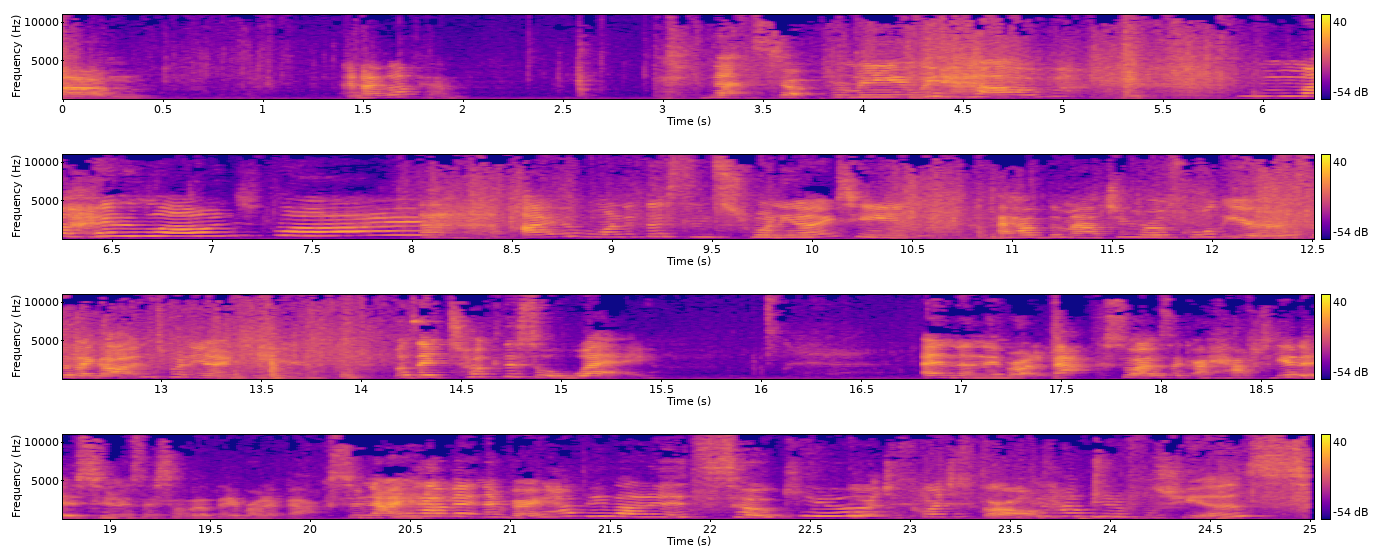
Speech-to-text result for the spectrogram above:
Um, and I love him. Next up for me, we have my Loungefly. I have wanted this since 2019. I have the matching rose gold ears that I got in 2019, but they took this away. And then they brought it back. So I was like, I have to get it as soon as I saw that they brought it back. So now I have it and I'm very happy about it. It's so cute. Gorgeous, gorgeous girl. Look at how beautiful she is.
